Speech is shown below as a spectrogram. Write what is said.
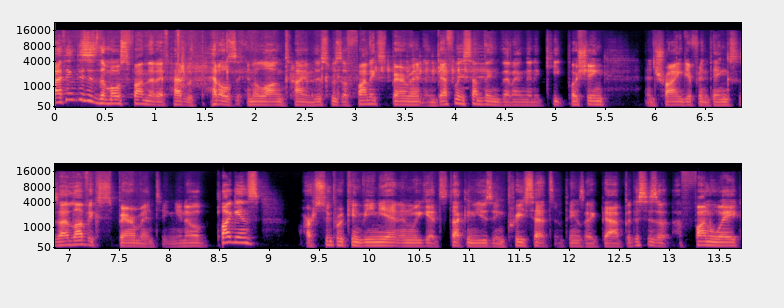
I think this is the most fun that I've had with pedals in a long time. This was a fun experiment and definitely something that I'm going to keep pushing and trying different things because I love experimenting. You know, plugins are super convenient and we get stuck in using presets and things like that. But this is a, a fun way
